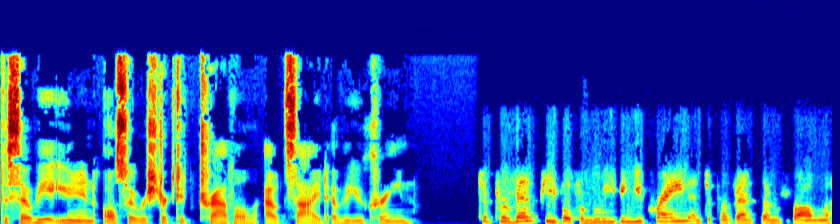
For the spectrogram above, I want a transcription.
the Soviet Union also restricted travel outside of Ukraine. To prevent people from leaving Ukraine and to prevent them from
